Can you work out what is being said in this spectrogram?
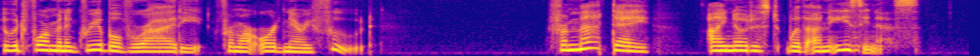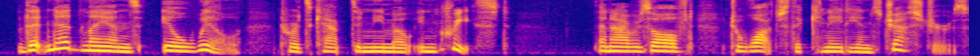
it would form an agreeable variety from our ordinary food. From that day, I noticed with uneasiness that Ned Land's ill will towards Captain Nemo increased, and I resolved to watch the Canadian's gestures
